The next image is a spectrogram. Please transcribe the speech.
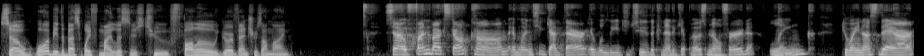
So, what would be the best way for my listeners to follow your adventures online? So funbox.com. And once you get there, it will lead you to the Connecticut Post Milford link. Join us there.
